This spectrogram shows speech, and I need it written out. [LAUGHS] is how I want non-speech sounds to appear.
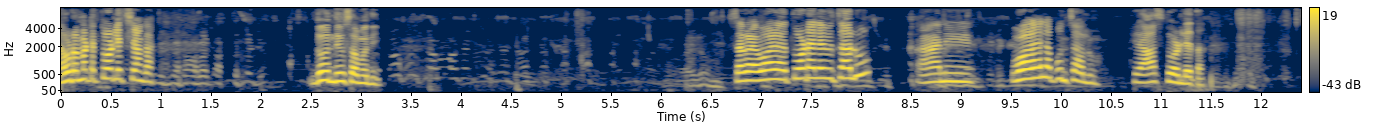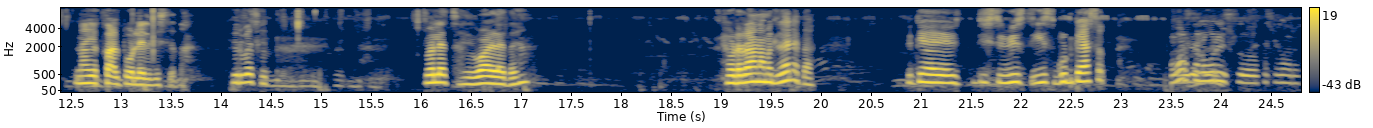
एवढं मोठ्या तोडल्यात सांगा दोन दिवसामध्ये. सगळ्या वळ्या तोडायला बी चालू आणि वळायला पण चालू. हे आज तोडले आता. नाही एक काल तोडलेले दिसते आता. हिरव्याच आहेत. बल्याच हे वाळल्यात तर थोडं रानामध्ये झाले आता. किती आहे? वीस वीस गुंठे असं. वर्षाला वरीस कसं वाढत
